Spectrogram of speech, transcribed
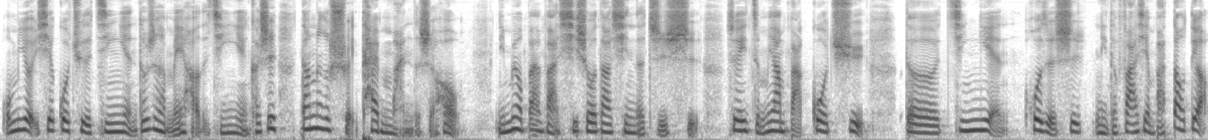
我们有一些过去的经验，都是很美好的经验，可是当那个水太满的时候，你没有办法吸收到新的知识，所以怎么样把过去的经验或者是你的发现把它倒掉，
